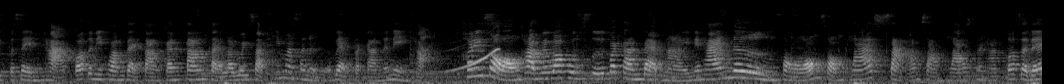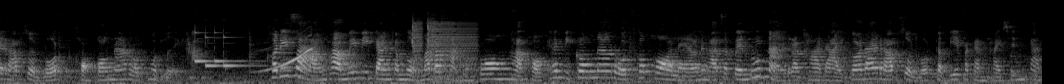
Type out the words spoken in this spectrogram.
5-10%ค่ะ ก็จะมีความแตกต่างกันตามแต่ละบริษัทที่มาเสนอแบบประกันนั่นเองค่ะ ข้อที่ 2 ค่ะ ไม่ว่าคุณซื้อประกันแบบไหนนะคะ1 2 2 plus 3 3 plus นะคะ ก็จะได้รับส่วนลดของกล้องหน้ารถหมดเลยค่ะ ข้อที่ 3 ค่ะ ไม่มีการกำหนดมาตรฐานของกล้องค่ะ ขอแค่มีกล้องหน้ารถก็พอแล้วนะคะ จะเป็นรุ่นไหนราคาใดก็ได้รับส่วนลดกับเบี้ยประกันภัยเช่นกัน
